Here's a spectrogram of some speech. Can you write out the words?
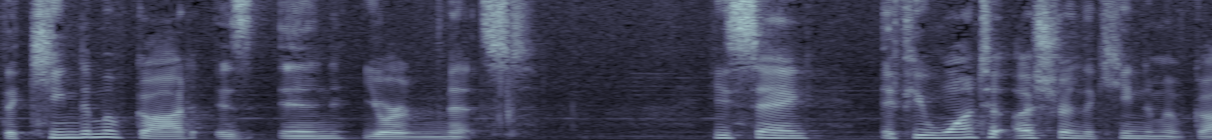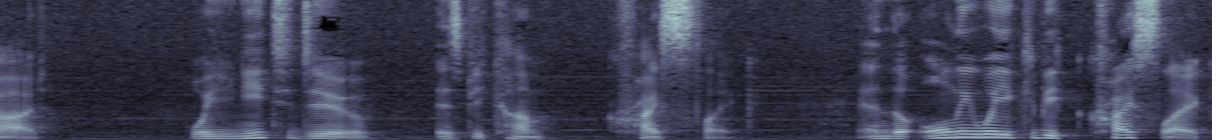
the kingdom of God is in your midst. He's saying, if you want to usher in the kingdom of God, what you need to do is become Christ like. And the only way you can be Christ like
